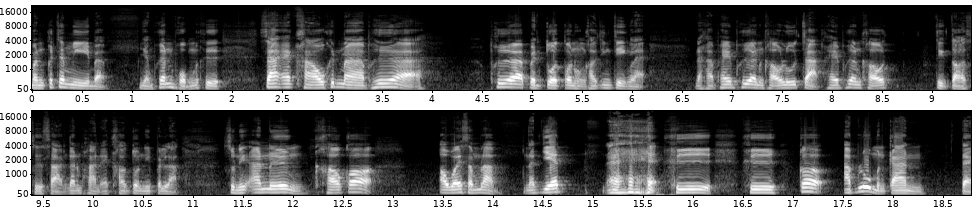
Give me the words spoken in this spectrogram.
มันก็จะมีแบบอย่างเพื่อนผมก็คือ สร้าง Account ขึ้นมาเพื่อเพื่อเป็นตัวตนของเขาจริง ๆ แหละนะครับ ให้เพื่อนเขารู้จักให้เพื่อนเขาติดต่อสื่อสารกันผ่าน Account ตัวนี้เป็นหลัก ส่วนอีกอันนึงเขาก็เอาไว้สำหรับนัดเย็ดคือคือก็อัพรูปเหมือนกัน แต่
